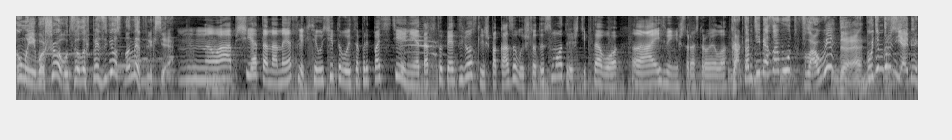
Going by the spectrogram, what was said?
У моего шоу целых пять звезд на Нетфликсе. Ну, вообще-то на Netflix учитываются предпочтения, так что 5 звезд лишь показывают, что ты смотришь, типа того. А, извини, что расстроила. Как там тебя зовут? Флауи? Да. Будем друзьями.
